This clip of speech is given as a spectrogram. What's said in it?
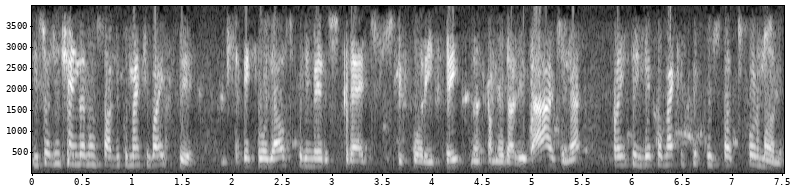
Isso a gente ainda não sabe como é que vai ser. A gente tem que olhar os primeiros créditos que forem feitos nessa modalidade, né? Para entender como é que esse custo está se formando.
